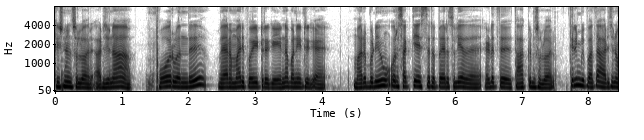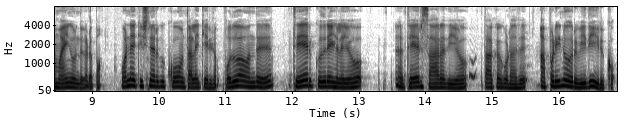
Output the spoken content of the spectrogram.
கிருஷ்ணன் சொல்லுவார் அர்ஜுனா போர் வந்து வேறு மாதிரி போயிட்டுருக்கு என்ன பண்ணிகிட்ருக்க மறுபடியும் ஒரு சக்தி அஸ்திர பேரை சொல்லி அதை எடுத்து தாக்குன்னு சொல்லுவார். திரும்பி பார்த்தா அர்ஜுனன் மயங்கி வந்து கிடப்பான். உடனே கிருஷ்ணருக்கு கோவம் தலைக்கேறிடும். பொதுவாக வந்து தேர் குதிரைகளையோ தேர் சாரதியோ தாக்கக்கூடாது அப்படின்னு ஒரு விதி இருக்கும்.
